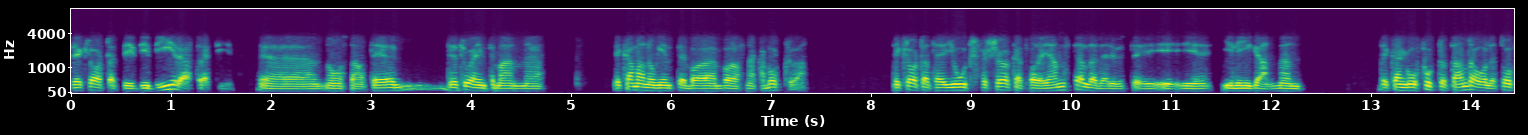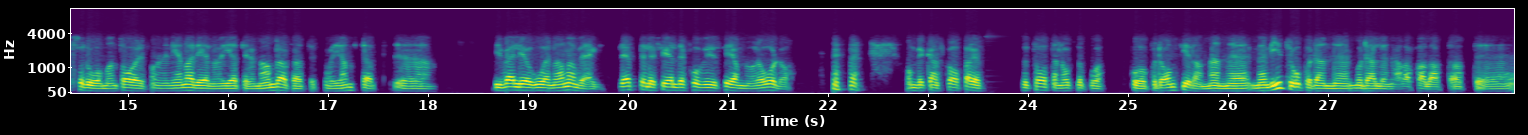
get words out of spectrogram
det är klart att vi, vi blir attraktiva eh, någonstans. Det, det tror jag inte man eh, det kan man nog inte bara, bara snacka bort tror jag. Det är klart att det har gjorts försök att vara jämställda där ute i, i, i ligan, men det kan gå fort åt andra hållet också då om man tar ifrån den ena delen och ger till den andra för att det ska vara jämställt. Eh, vi väljer att gå en annan väg. Rätt eller fel, det får vi ju se om några år då. om vi kan skapa resultaten också på, på, på damsidan. Men, eh, men vi tror på den eh, modellen i alla fall, att, att eh,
